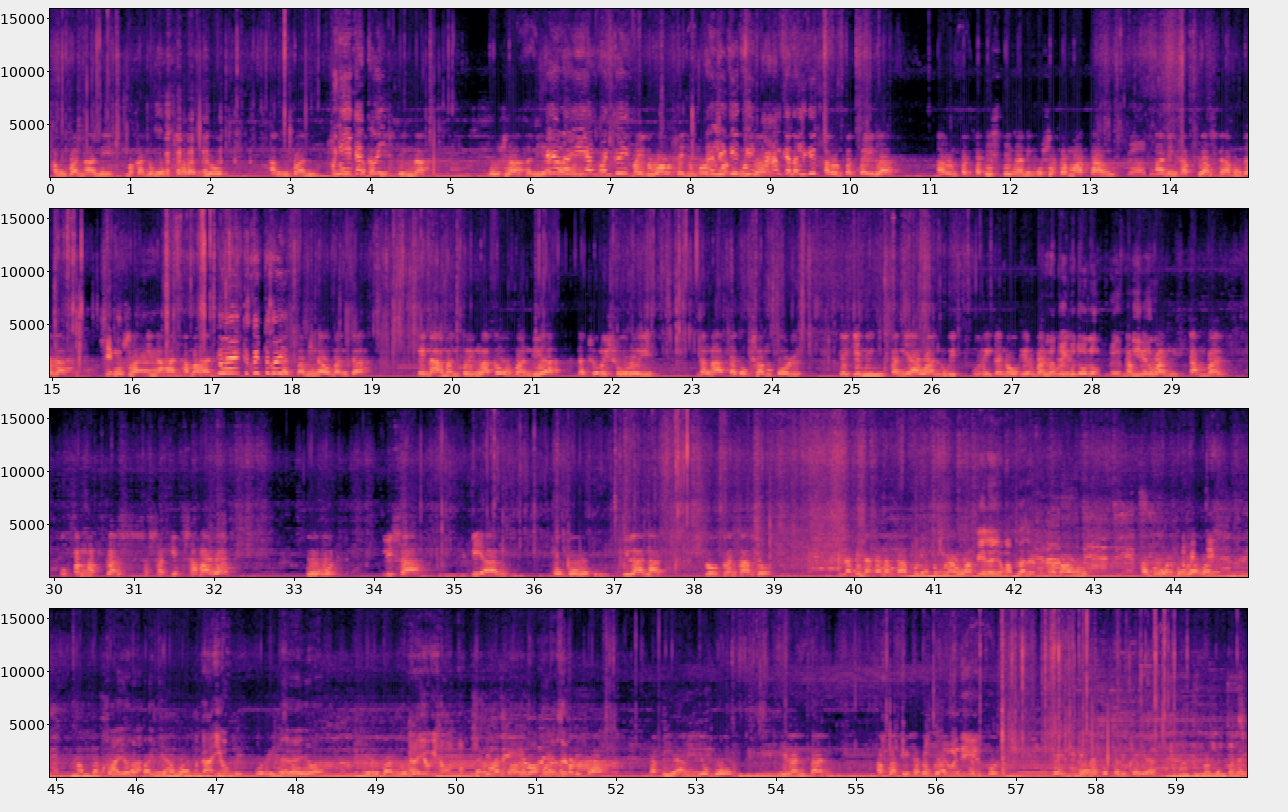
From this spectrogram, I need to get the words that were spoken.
Ang uban ani makadungog sa radyo. Ang uban nakasisting na. Busa ani asaron may duwaw sa inyong mga ligid tuwang kay lugar. mahal ka na ligid. aron pagpaila aron pagpatisting aning usa ka matang aning haplas nga among dala Simo usa pa. inahan hamahan Tukoy, tukoy, nagpaminaw man ka kay naman ko yung mga kauban diya nagsuroy-suroy nangatag og sampol. Kay kining panyawan with oregano herbal oil. Number manhilo. 1 tambal. O panghaplas sa sakit sa hawak tuhod lisa piang ubo ilanat flow trangkaso labi na kanang kapoy atong lawas Pila yung haplas? Sa trabaho. Ako atong lawas haplas Kayo na. panyawan Kayo, oregano ah. herbal oil. Kayo isa utok. labi na sa Gwapo na, napiang yubo ilantan aplasi sa dugan sa likod kaya hindi na ito kalikaya iba kong palay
